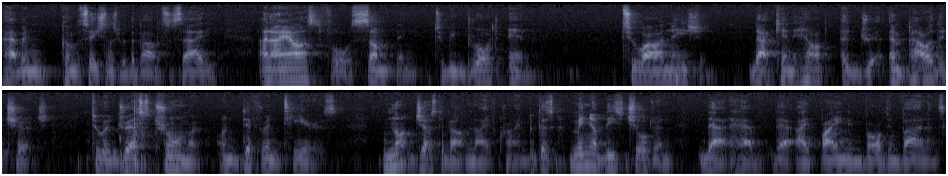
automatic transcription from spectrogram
having conversations with the Bible Society, and I asked for something to be brought in to our nation that can help empower the church to address trauma on different tiers, not just about knife crime, because many of these children that have that I find involved in violence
